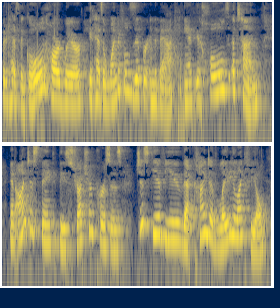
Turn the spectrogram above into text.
but it has the gold hardware. It has a wonderful zipper in the back, and it holds a ton. And I just think these structured purses just give you that kind of ladylike feel.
